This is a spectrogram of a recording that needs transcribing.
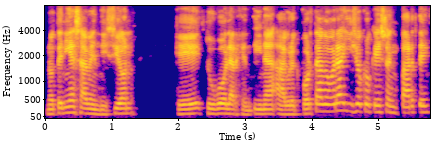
no tenía esa bendición que tuvo la Argentina agroexportadora y yo creo que eso en parte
